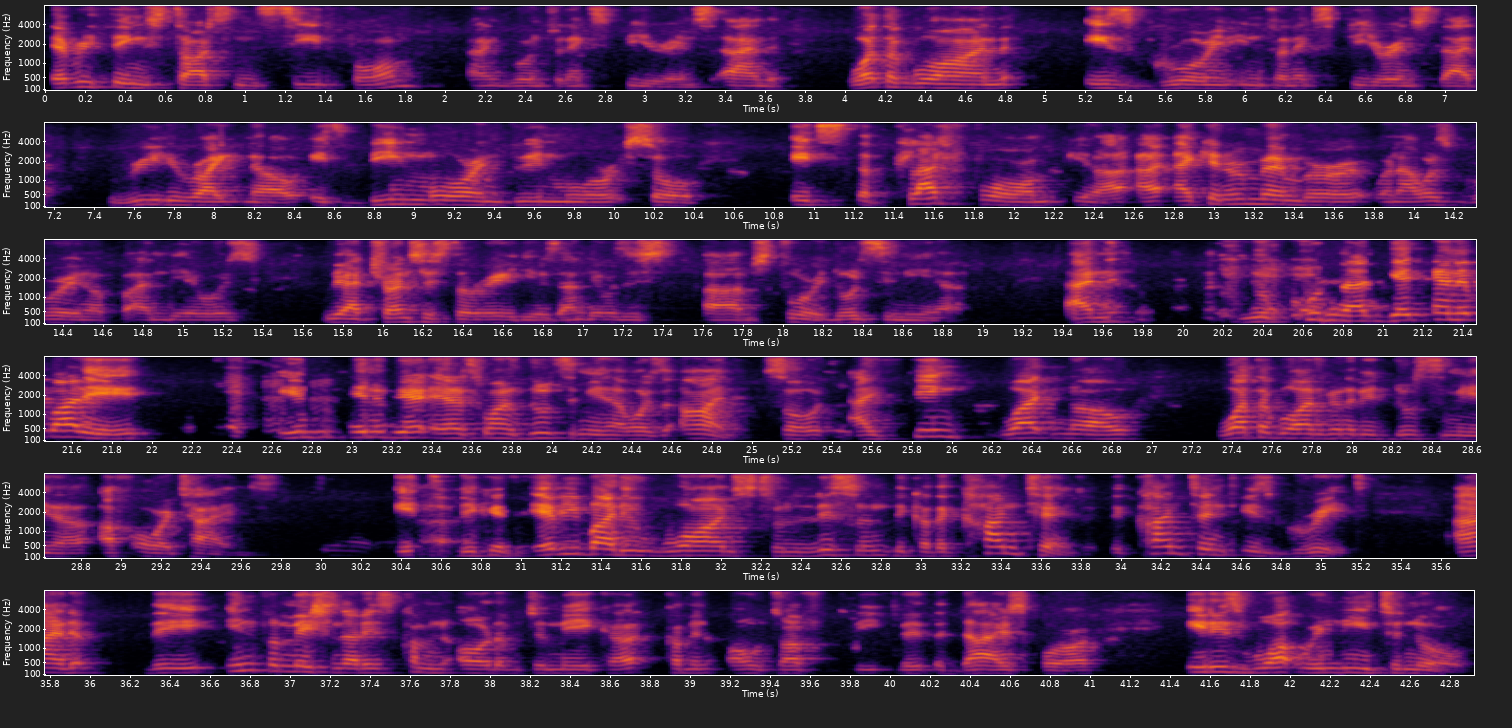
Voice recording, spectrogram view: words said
everything starts in seed form and grows into an experience. And Watagwan is growing into an experience that really right now it's being more and doing more. So it's the platform, you know, I, I can remember when I was growing up and there was, we had transistor radios and there was this um, story, Dulcimina and you could not get anybody in anywhere else once Dulcimina was on. So I think what now, what Watagwan is going to be Dulcimina of our times. It's because everybody wants to listen because the content, the content is great. And the information that is coming out of Jamaica, coming out of the, the, the diaspora, it is what we need to know.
